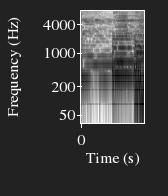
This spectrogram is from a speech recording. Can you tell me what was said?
Música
